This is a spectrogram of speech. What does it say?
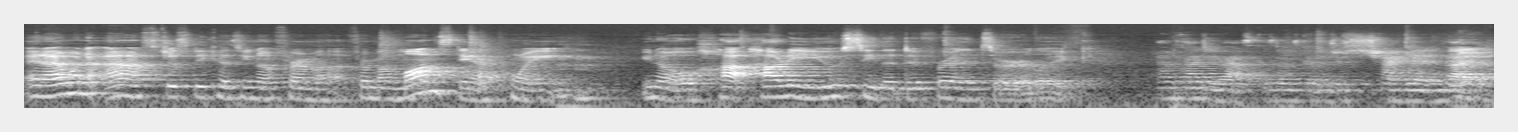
And I want to ask, just because you know, from a from a mom standpoint, Mhm. you know, how how do you see the difference, or like, I'm glad you asked because I was gonna just chime in, but Yeah.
